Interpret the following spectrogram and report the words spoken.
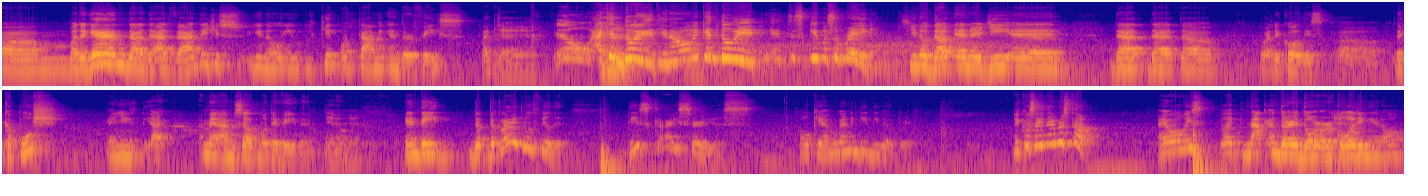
um, but again the, the advantage is you know you, you keep on coming in their face like Yeah, yeah. you know, I can do it, you know, we can do it. Eh, Just give us a break. So, you know, that energy and that, that, uh, what do you call this, uh, like a push. And you, I, I mean, I'm self-motivated, Yeah, you know. yeah. And they, the, the client will feel it. This guy is serious. Okay, I'm gonna give you a break. Because I never stop. I always like knock on their door or Yeah. calling, you know.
